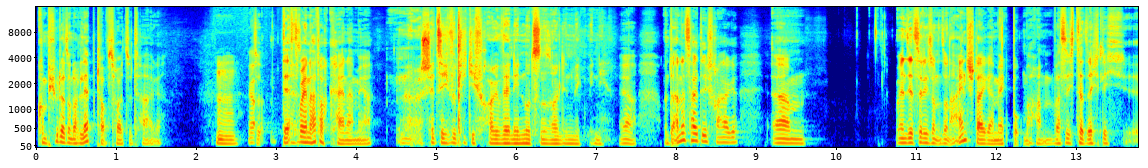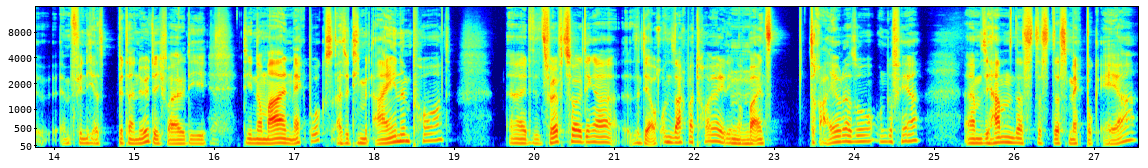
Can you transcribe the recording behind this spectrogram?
Computer sind doch Laptops heutzutage. Hm. Ja. So, Desktop hat doch keiner mehr. Ja, schätze ich wirklich die Frage, wer den nutzen soll, den Mac Mini. Ja. Und dann ist halt die Frage, ähm, wenn sie jetzt tatsächlich so, ein Einsteiger-MacBook machen, was ich tatsächlich äh, empfinde ich als bitter nötig, weil die, die normalen MacBooks, also die mit einem Port, äh, diese 12 Zoll Dinger sind ja auch unsagbar teuer, die liegen Mhm. auch bei 1,3 oder so ungefähr. Ähm, sie haben das, das, das MacBook Air,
